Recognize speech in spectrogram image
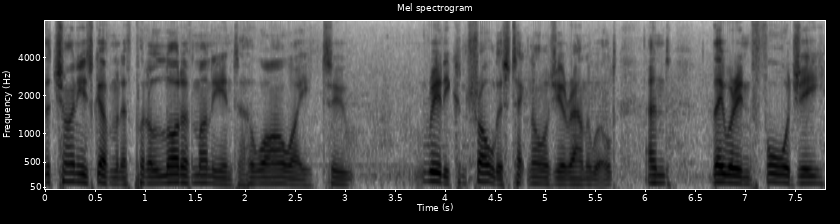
the Chinese government have put a lot of money into Huawei to really control this technology around the world. And they were in 4G.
